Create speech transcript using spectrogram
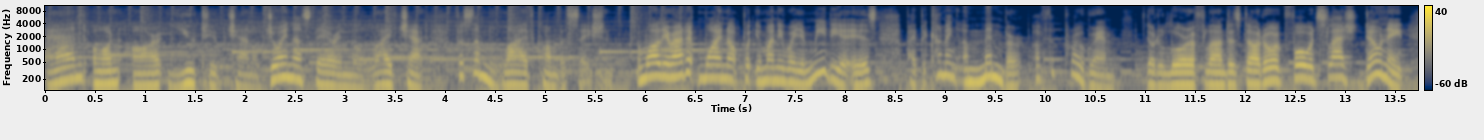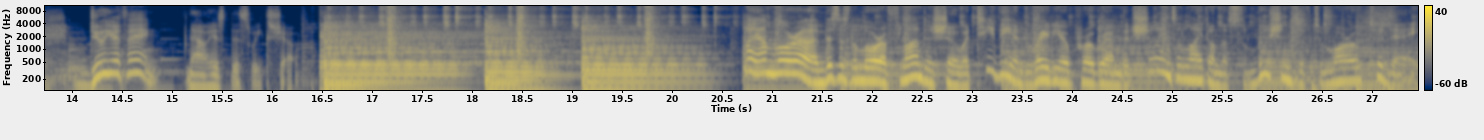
and on our YouTube channel. Join us there in the live chat for some live conversation. And while you're at it, why not put your money where your media is by becoming a member of the program? Go to lauraflanders.org forward slash donate. Do your thing. Now here's this week's show. Hi, I'm Laura, and this is the Laura Flanders Show, a TV and radio program that shines a light on the solutions of tomorrow today.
